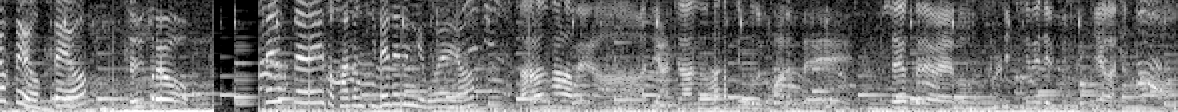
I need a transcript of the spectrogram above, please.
체육대회 어때요? 재밌어요. 체육대회에서 가장 기대되는 게 뭐예요? 다른 사람이랑 아직 안 친한 친구들도 많은데 체육대회에서 같이 뭐 친해질 수 있는 기회가 되니까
